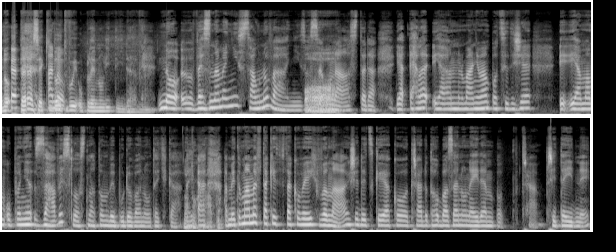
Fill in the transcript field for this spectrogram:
No, Teres, jaký byl Ano. tvůj uplynulý týden? No, ve znamení saunování zase Oh. u nás teda. Já, hele, já normálně mám pocit, že já mám úplně závislost na tom vybudovanou teďka. No to a, a, a my to máme v taky v takových vlnách, že vždycky jako třeba do toho bazénu nejdem po třeba tři týdny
